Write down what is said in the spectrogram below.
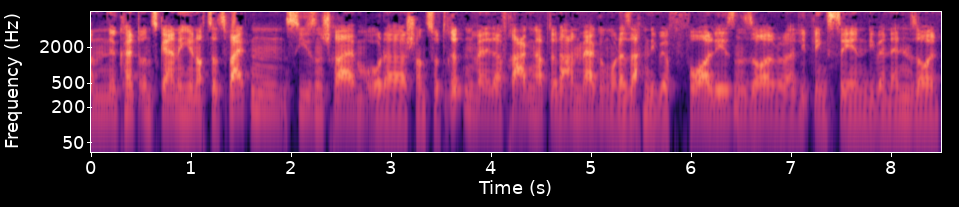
Ähm, ihr könnt uns gerne hier noch zur zweiten Season schreiben oder schon zur dritten, wenn ihr da Fragen habt oder Anmerkungen oder Sachen, die wir vorlesen sollen oder Lieblingsszenen, die wir nennen sollen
